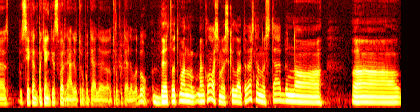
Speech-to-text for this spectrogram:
siekiant pakengti svarnelį truputėlį, truputėlį labiau. Bet vat man, man klausimas kilo, tavęs nenustebino uh,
